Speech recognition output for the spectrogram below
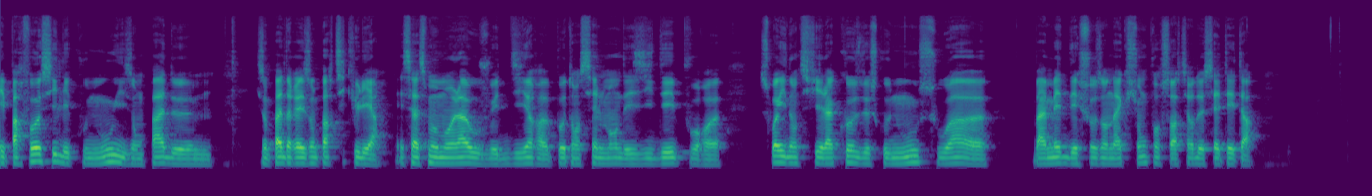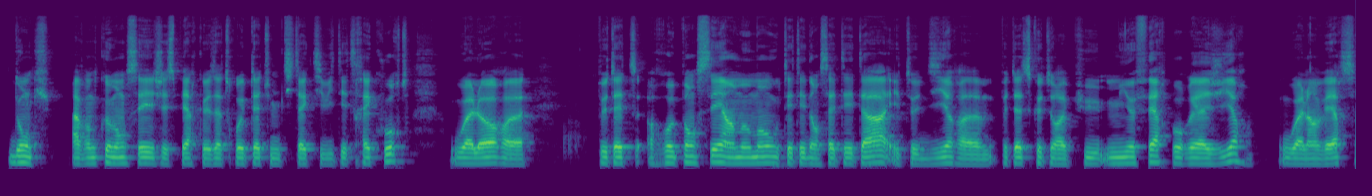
Et parfois aussi, les coups de mou, ils n'ont pas de, ils pas de raison particulière. Et c'est à ce moment-là où je vais te dire euh, potentiellement des idées pour euh, soit identifier la cause de ce coup de mou, soit euh, bah, mettre des choses en action pour sortir de cet état. Donc, avant de commencer, j'espère que tu as trouvé peut-être une petite activité très courte ou alors peut-être repenser à un moment où tu étais dans cet état et te dire peut-être ce que tu aurais pu mieux faire pour réagir ou à l'inverse,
